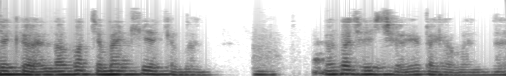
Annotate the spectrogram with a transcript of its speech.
จะเกิดเราก็จะไม่เครียดกับมัน แล้วก็เฉยๆไปกับมันได้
